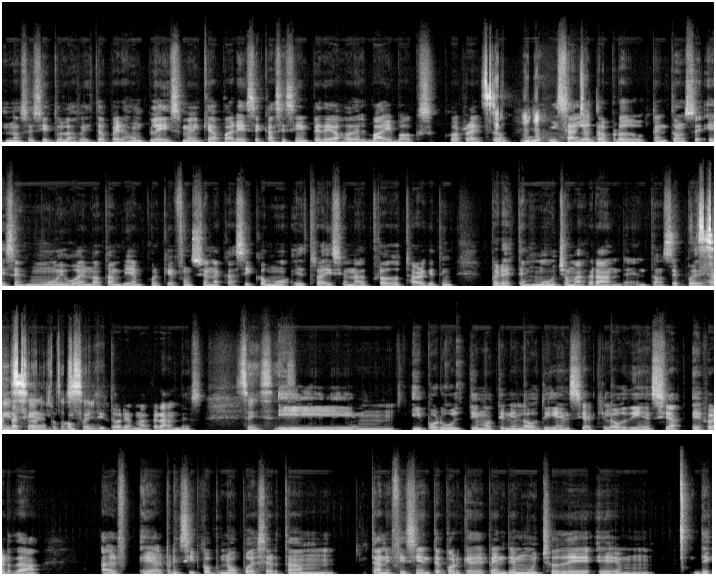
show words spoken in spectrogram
no sé si tú lo has visto, pero es un placement que aparece casi siempre debajo del buy box, ¿correcto? Y sale otro producto. Entonces, ese es muy bueno también porque funciona casi como el tradicional product targeting, pero este es mucho más grande. Entonces, puedes atacar a tus competidores más grandes. Sí, sí. Y, y, por último, tienen la audiencia, que la audiencia es verdad. Al, eh, al principio no puede ser tan tan eficiente porque depende mucho de, em, de,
